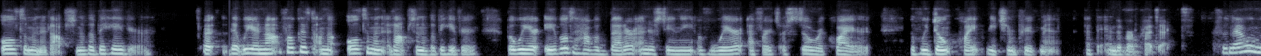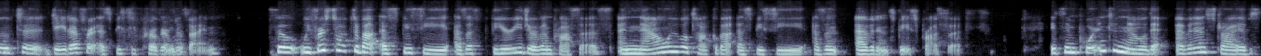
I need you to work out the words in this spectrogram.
ultimate adoption of a behavior, that we are not focused on the ultimate adoption of a behavior, but we are able to have a better understanding of where efforts are still required if we don't quite reach improvement at the end of our project. So now we'll move to data for SBC program design. So we first talked about SBC as a theory-driven process, and now we will talk about SBC as an evidence-based process. It's important to know that evidence drives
